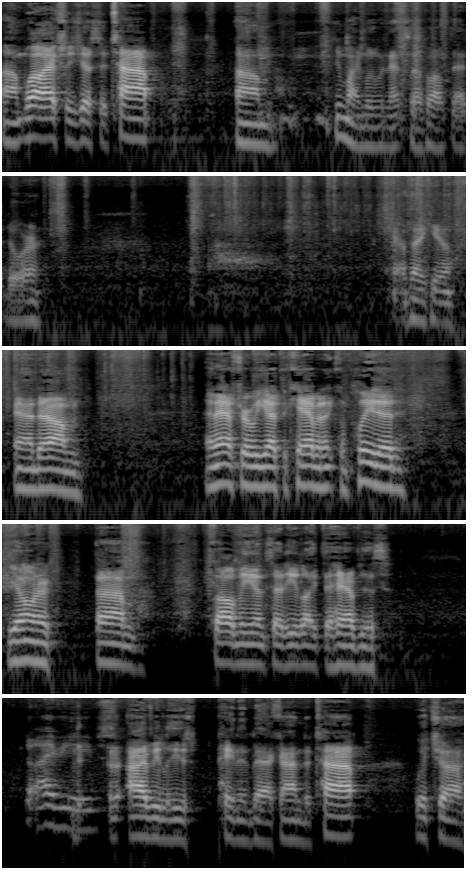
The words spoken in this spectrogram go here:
Um, well, actually, just the top. Um, you mind moving that stuff off that door? Yeah, thank you. And um, and after we got the cabinet completed, the owner um, called me and said he'd like to have this The ivy leaves. the ivy leaves painted back on the top, which uh,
